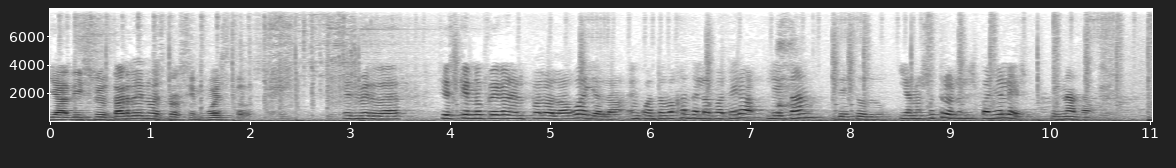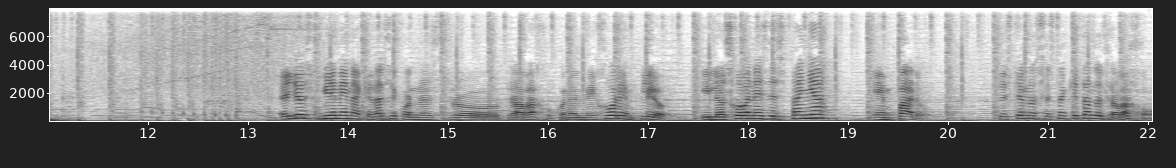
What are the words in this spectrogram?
y a disfrutar de nuestros impuestos. Es verdad. Si es que no pegan el palo al agua y a la... En cuanto bajan de la patera, les dan de todo. Y a nosotros, los españoles, de nada. Ellos vienen a quedarse con nuestro trabajo, con el mejor empleo. Y los jóvenes de España en paro. Si es que nos están quitando el trabajo.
